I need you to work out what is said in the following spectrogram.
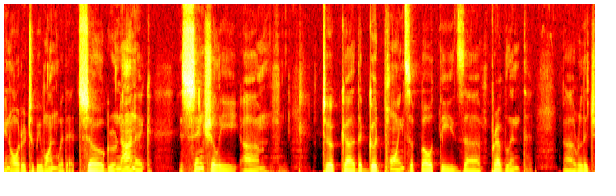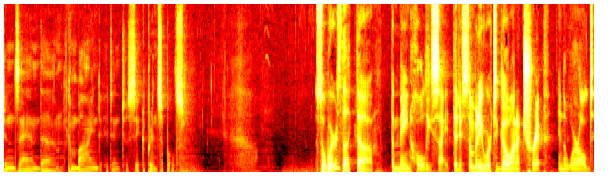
in order to be one with it. So Guru Nanak essentially um, took uh, the good points of both these uh, prevalent uh, religions and combined it into Sikh principles. So where's the like the the main holy site that if somebody were to go on a trip in the world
